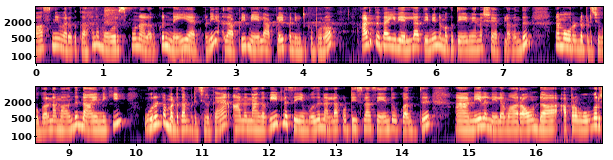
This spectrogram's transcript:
வாசனை வர்றதுக்காக நம்ம ஒரு ஸ்பூன் அளவுக்கு நெய் ஆட் பண்ணி அதை அப்படியே மேலே அப்ளை பண்ணி விட்டுக்க போகிறோம். அடுத்ததாக இது எல்லாத்தையுமே நமக்கு தேவையான ஷேப்பில் வந்து நம்ம உருண்டை பிடிச்சிக்க போகிறோம் நம்ம வந்து நான் இன்றைக்கி உருண்டை மட்டும் தான் பிடிச்சிருக்கேன். ஆனால் நாங்கள் வீட்டில் செய்யும்போது நல்லா குட்டீஸ்லாம் சேர்ந்து உட்காந்துட்டு நீள நீளமாக ரவுண்டாக அப்புறம் ஒவ்வொரு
